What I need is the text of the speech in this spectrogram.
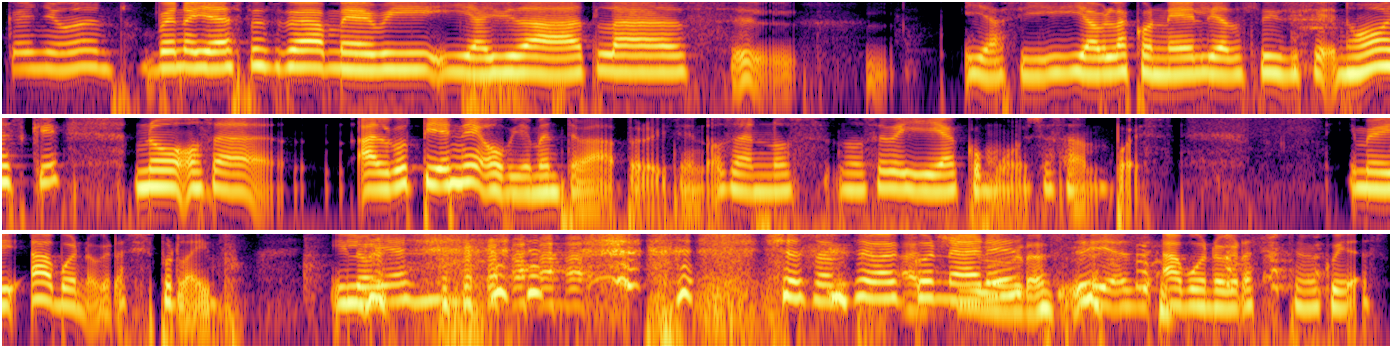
Cañón. Bueno, ya después ve a Mary y ayuda a Atlas el- y así, y habla con él y Atlas le dice, no, es que no, o sea, algo tiene, obviamente va, pero dicen, o sea, no, no se veía como Shazam, pues. Y Mary, ah, bueno, gracias por la info. Y luego ya Shazam se va Ah, con Ares. y ya- ah, bueno, gracias, te me cuidas.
